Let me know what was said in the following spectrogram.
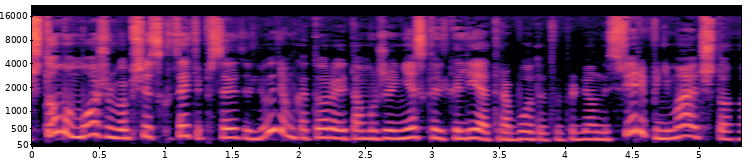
что мы можем вообще сказать и посоветовать людям, которые там уже несколько лет работают в определенной сфере, понимают, что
